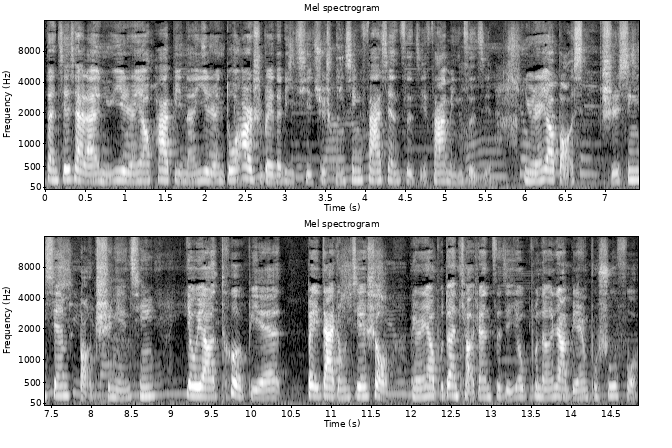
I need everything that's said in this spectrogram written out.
但接下来，女艺人要花比男艺人多二十倍的力气去重新发现自己、发明自己。女人要保持新鲜，保持年轻，又要特别被大众接受。”女人要不断挑战自己，又不能让别人不舒服；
